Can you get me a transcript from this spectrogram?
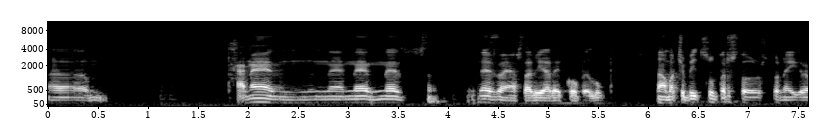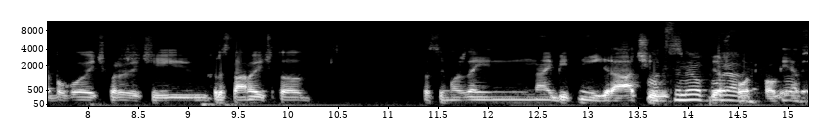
Ehm, pa ne, ne, ne, ne, ne znam ja šta bi ja rekao Belupu. Nama će biti super što, što ne igra Bogović, Vržić i Krstanović, to, to su možda i najbitniji igrači. Ako se ne oporavi.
